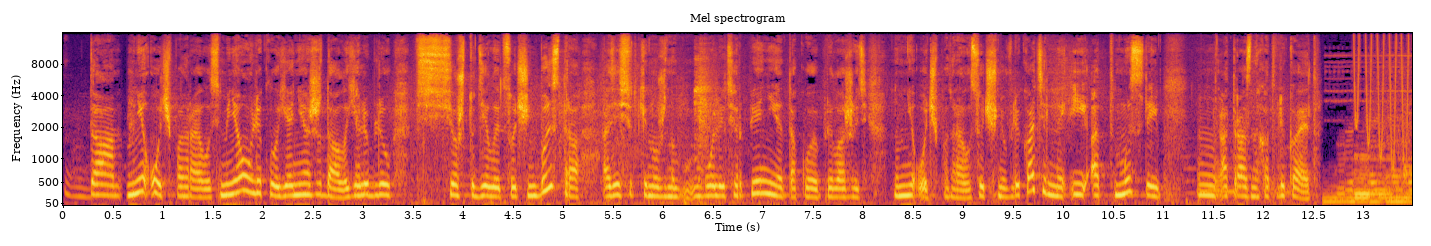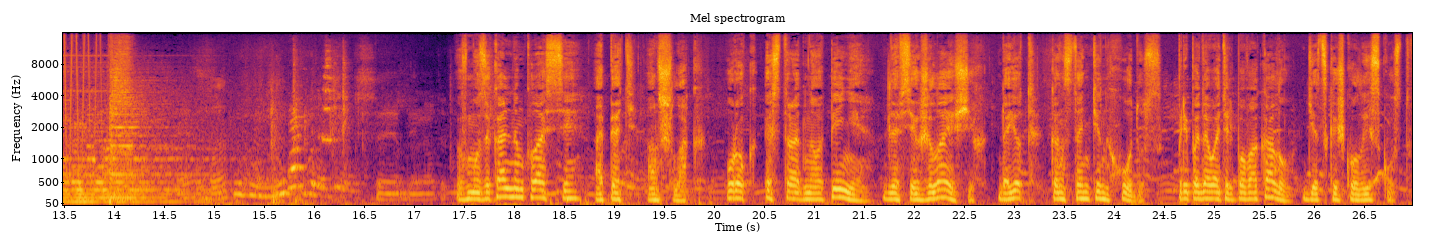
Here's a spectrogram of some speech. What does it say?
Да, мне очень понравилось. Меня увлекло, я не ожидала. Я люблю все, что делается очень быстро, а здесь все-таки нужно более терпение такое приложить. Но мне очень понравилось, очень увлекательно и от мыслей, от разных отвлекает. В музыкальном классе опять аншлаг. Урок эстрадного пения для всех желающих дает Константин Ходус, преподаватель по вокалу детской школы искусств.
